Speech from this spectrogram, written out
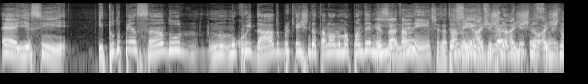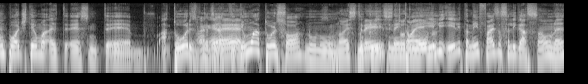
É, e assim, e tudo pensando no, no, cuidado, porque a gente ainda está numa pandemia. Exatamente, né? exatamente. Então, assim, a, gente não, a, gente não, a gente não pode ter uma. É, é assim, é, atores, quer dizer, é. tem um ator só no, no, Nós no três, clipe, né? Então é, ele, ele também faz essa ligação, né?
